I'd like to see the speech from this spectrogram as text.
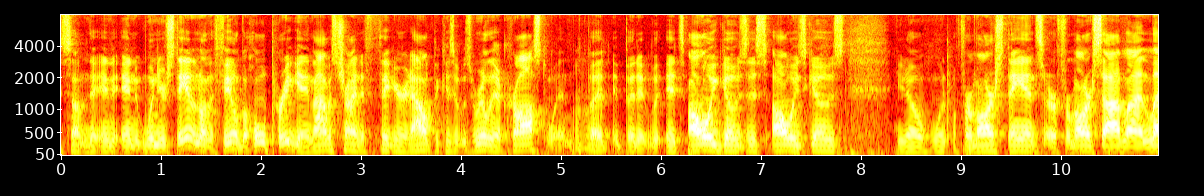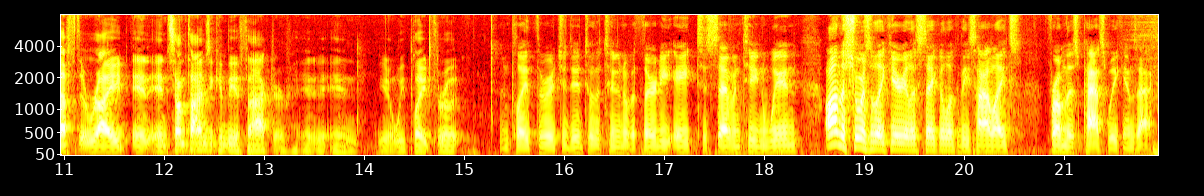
something. and, and, when you're standing on the field, the whole pregame, I was trying to figure it out because it was really a crosswind. Mm-hmm. But but it, it's always goes this always goes you know, from our stance or from our sideline, left to right, and, and sometimes it can be a factor. And, and, you know, we played through it. And played through it. You did to the tune of a 38 to 17 win on the shores of Lake Erie. Let's take a look at these highlights from this past weekend's action.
